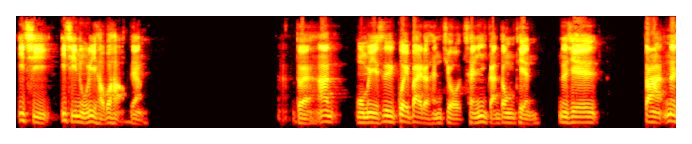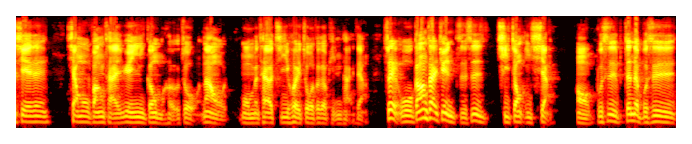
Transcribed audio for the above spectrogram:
一起一起努力好不好？”这样，对啊，我们也是跪拜了很久，诚意感动天，那些大那些项目方才愿意跟我们合作，那我我们才有机会做这个平台这样。所以，我刚刚债券只是其中一项哦，不是真的不是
